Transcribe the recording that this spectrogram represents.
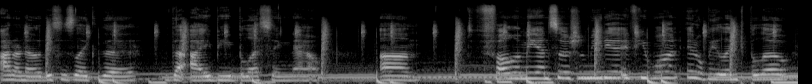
I don't know. This is like the the IB blessing now. Um, follow me on social media if you want. It'll be linked below.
